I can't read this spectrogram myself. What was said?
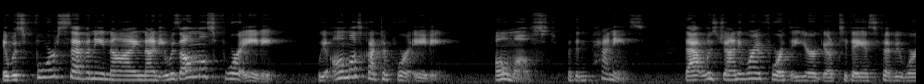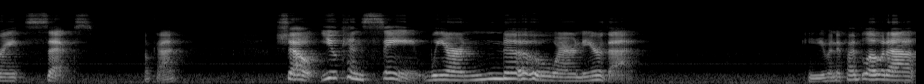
It was 479.90. It was almost 480. We almost got to 480. Almost. Within pennies. That was January 4th a year ago. Today is February 6th. Okay? So you can see we are nowhere near that. Even if I blow it up,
